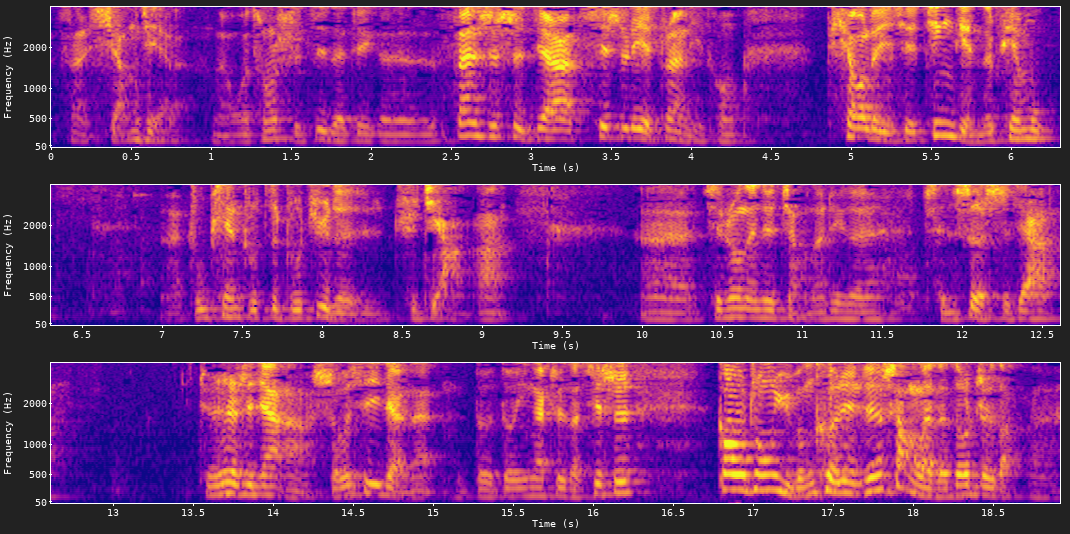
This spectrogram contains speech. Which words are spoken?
算详解了。那，我从《史记》的这个三十世家七十列传里头挑了一些经典的篇目，啊，逐篇逐字逐句的去讲啊，呃，其中呢就讲到这个陈涉世家。陈涉世家啊，熟悉一点的都都应该知道。其实高中语文课认真上来的都知道啊，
